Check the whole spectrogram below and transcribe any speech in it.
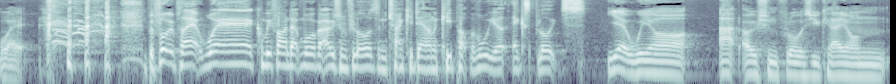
wait. Before we play it, where can we find out more about Ocean Floors and track you down and keep up with all your exploits? Yeah, we are at Ocean Floors UK on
